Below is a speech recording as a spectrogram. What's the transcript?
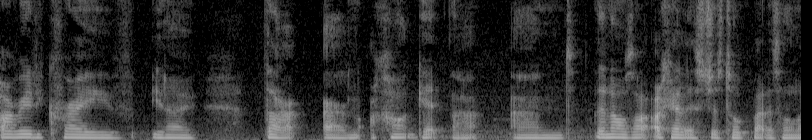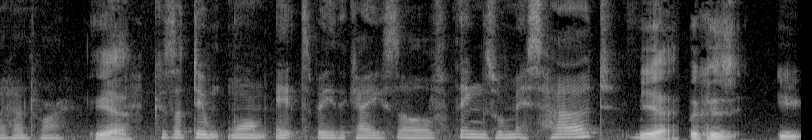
I really crave, you know, that, and I can't get that." And then I was like, "Okay, let's just talk about this on the way home tomorrow," Yeah. because I didn't want it to be the case of things were misheard. Yeah, because you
